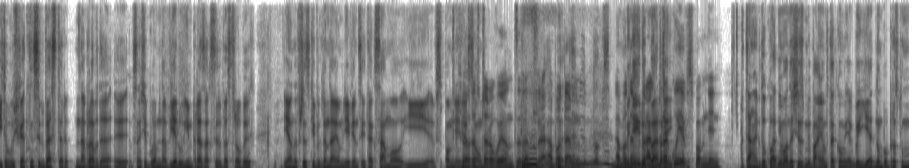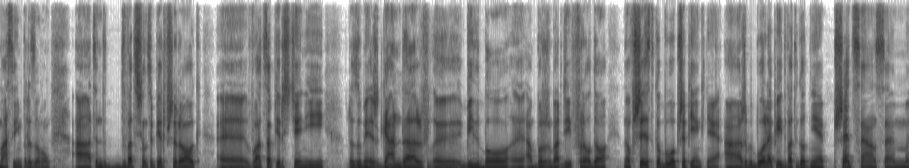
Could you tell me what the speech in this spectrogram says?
I to był świetny Sylwester, naprawdę. y, W sensie byłem na wielu imprezach sylwestrowych i one wszystkie wyglądają mniej więcej tak samo i wspomnienia To są... rozczarowujące zawsze, a potem, No, a mniej potem brak, brakuje wspomnień. Tak, dokładnie one się zmywają w taką jakby jedną po prostu masę imprezową. A ten 2001 rok, e, Władca Pierścieni, rozumiesz, Gandalf, e, Bilbo, e, a może bardziej Frodo, no wszystko było przepięknie. A żeby było lepiej, dwa tygodnie przed seansem e,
